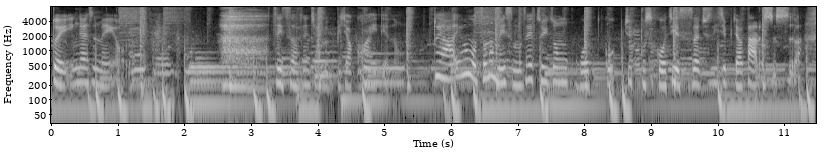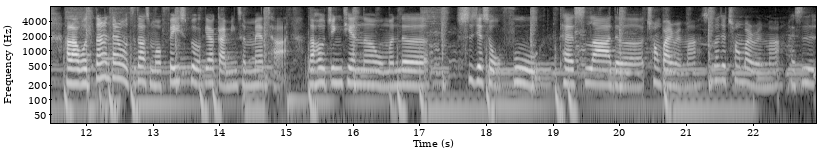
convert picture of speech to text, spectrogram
对，应该是没有了。啊，这次好像讲的比较快一点哦。对啊，因为我真的没什么在追踪国国，就不是国际的时事，就是一些比较大的时事了。好了，我当然当然我知道什么 Facebook 要改名成 Meta，然后今天呢，我们的世界首富 Tesla 的创办人吗？是那叫创办人吗？还是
